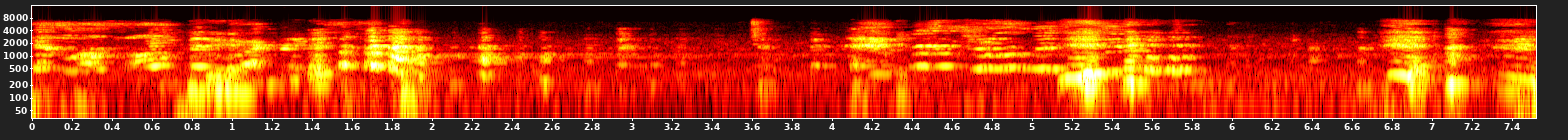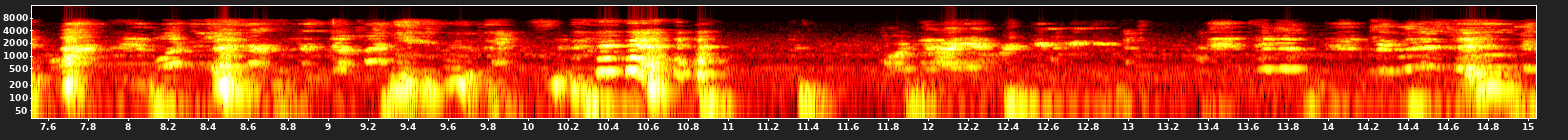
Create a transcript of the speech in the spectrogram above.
I lost all the records.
